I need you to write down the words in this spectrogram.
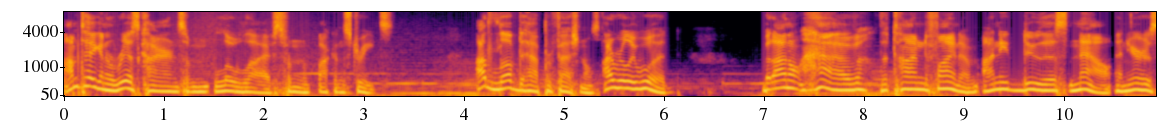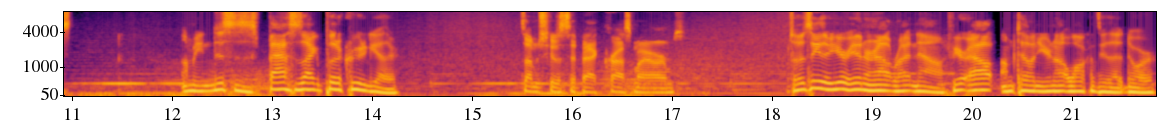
I'm taking a risk hiring some low lives from the fucking streets. I'd love to have professionals. I really would. But I don't have the time to find them. I need to do this now. And you're as I mean, this is as fast as I can put a crew together. So I'm just gonna sit back, cross my arms. So it's either you're in or out right now. If you're out, I'm telling you, you're not walking through that door.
